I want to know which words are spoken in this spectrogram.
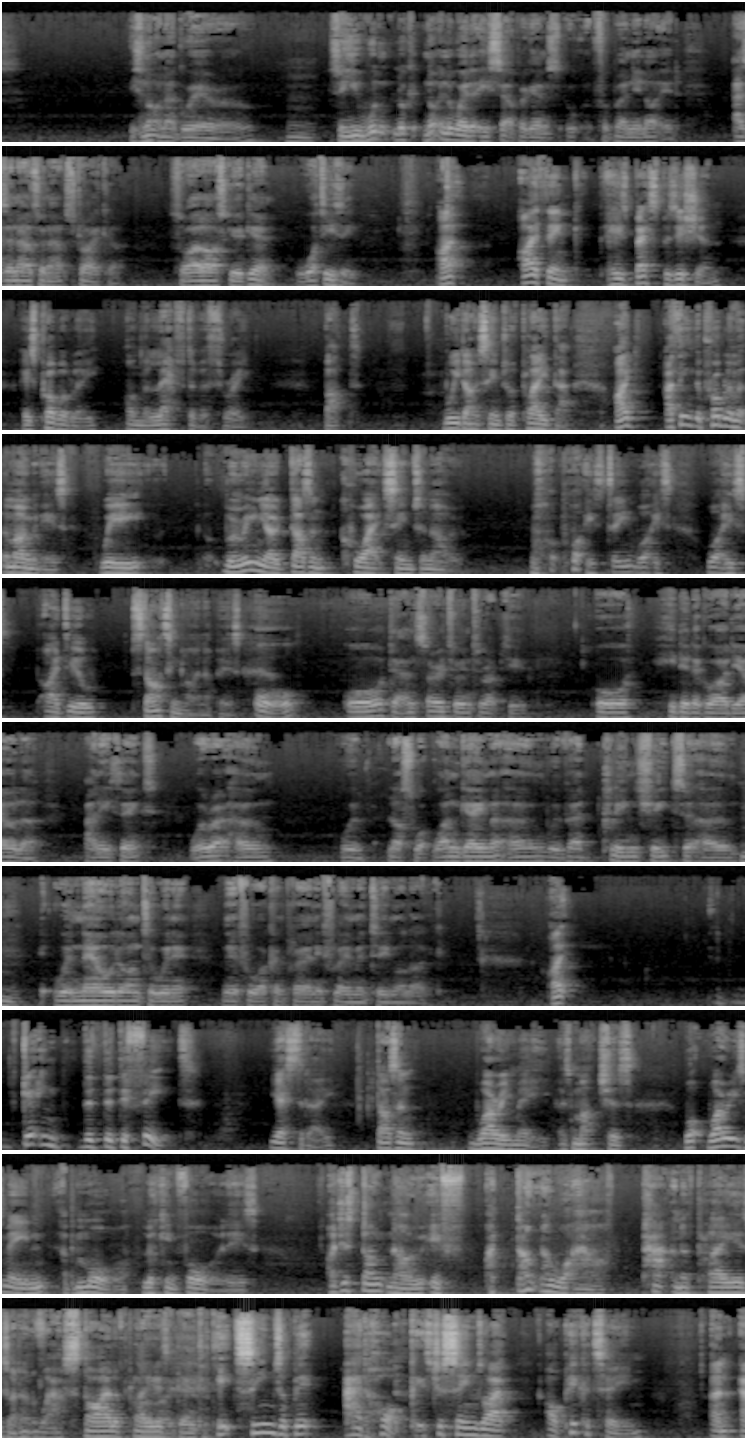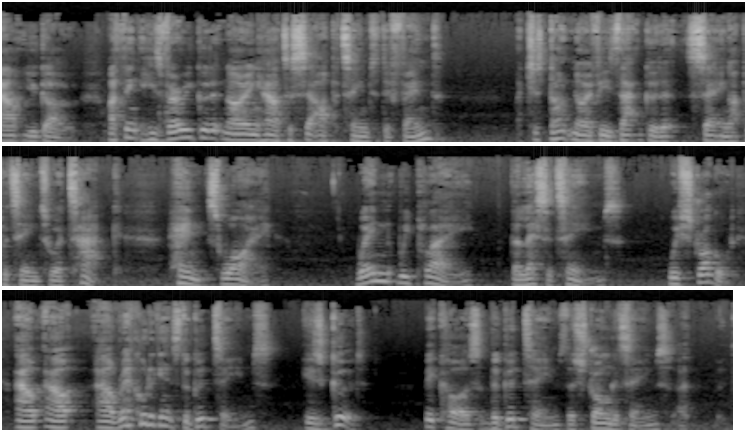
He's not an Aguero. Hmm. So you wouldn't look at not in the way that he's set up against for Man United as an out and out striker. So I'll ask you again: what is he? I I think his best position is probably on the left of a three, but we don't seem to have played that. I I think the problem at the moment is we Mourinho doesn't quite seem to know what, what his team, what his what his ideal starting lineup is. Or, or Dan, sorry to interrupt you. or he did a Guardiola and he thinks we're at home, we've lost what one game at home, we've had clean sheets at home, hmm. we're nailed on to win it. Therefore, I can play any flaming team I like. I getting the, the defeat yesterday doesn't worry me as much as what worries me uh, more looking forward is I just don't know if I don't know what our pattern of play is. I don't know what our style of play Our is. identity. It seems a bit ad hoc. It just seems like I'll pick a team and out you go. I think he's very good at knowing how to set up a team to defend. I just don't know if he's that good at setting up a team to attack. Hence why, when we play the lesser teams, we've struggled. Our, our, our record against the good teams is good because the good teams, the stronger teams, uh,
